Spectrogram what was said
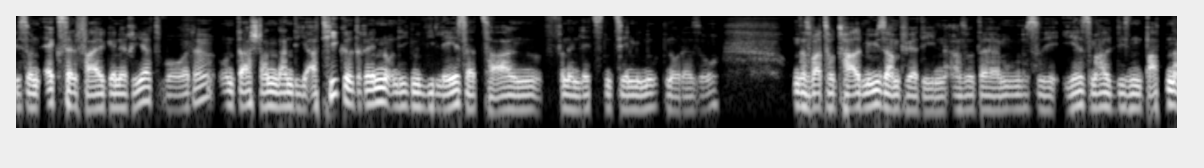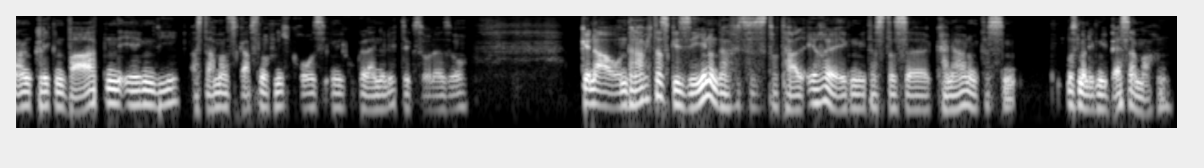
bis so ein Excel-File generiert wurde und da standen dann die Artikel drin und irgendwie die Leserzahlen von den letzten zehn Minuten oder so. Und das war total mühsam für den. Also da musste jedes Mal diesen Button anklicken, warten irgendwie. Also damals gab es noch nicht groß irgendwie Google Analytics oder so. Genau, und dann habe ich das gesehen und das ist total irre irgendwie, dass das, äh, keine Ahnung, das muss man irgendwie besser machen.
